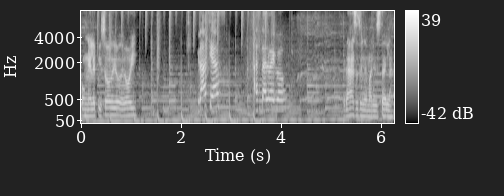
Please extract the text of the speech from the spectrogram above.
con el episodio de hoy. Gracias. Hasta luego. Gracias, doña María Estela.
